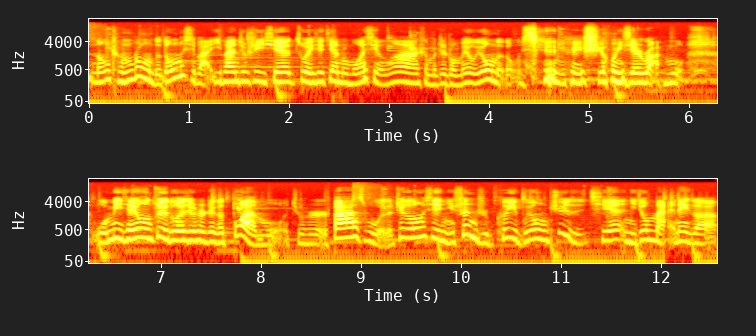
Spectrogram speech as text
能承重的东西吧，一般就是一些做一些建筑模型啊什么这种没有用的东西，你可以使用一些软木。我们以前用最多就是这个椴木，就是 basswood 这个东西，你甚至可以不用锯子切，你就买那个。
